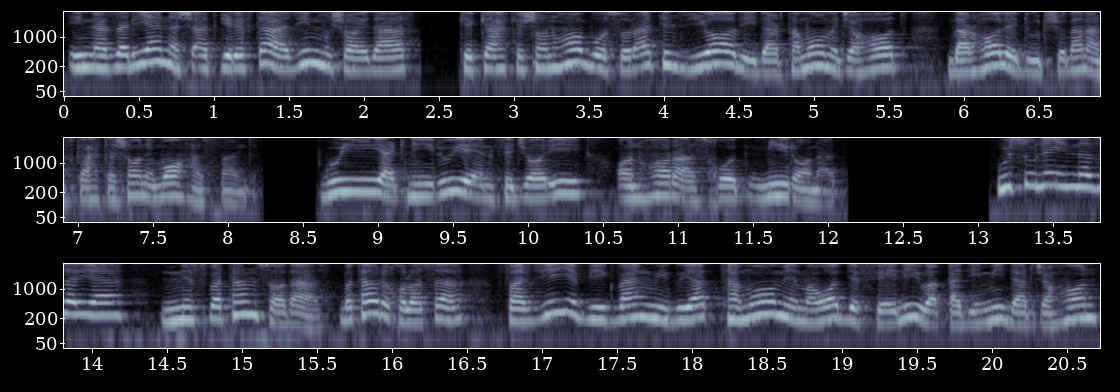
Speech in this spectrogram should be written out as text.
این نظریه نشأت گرفته از این مشاهده است که کهکشان ها با سرعت زیادی در تمام جهات در حال دور شدن از کهکشان ما هستند. گویی یک نیروی انفجاری آنها را از خود میراند. اصول این نظریه نسبتا ساده است به طور خلاصه فرضیه بیگ بنگ می‌گوید تمام مواد فعلی و قدیمی در جهان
